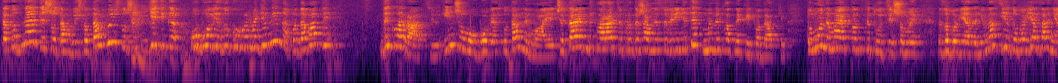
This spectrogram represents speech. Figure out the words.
Так от знаєте, що там вийшло? Там вийшло, що є тільки обов'язок у громадянина подавати декларацію. Іншого обов'язку там немає. Читаємо декларацію про державний суверенітет, ми не платники податків. Тому немає в Конституції, що ми зобов'язані. У нас є зобов'язання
